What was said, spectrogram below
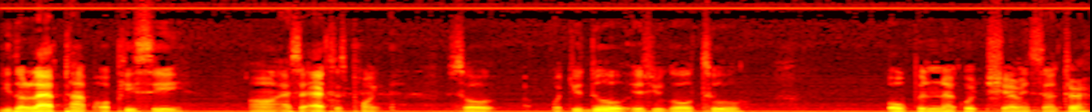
either laptop or PC uh, as an access point. So what you do is you go to open network sharing center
